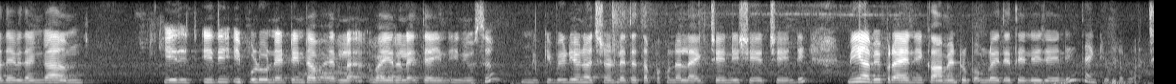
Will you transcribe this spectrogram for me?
అదేవిధంగా ఇది ఇది ఇప్పుడు నెట్టింట వైరల్ వైరల్ అయితే అయింది ఈ న్యూస్. మీకు వీడియో నచ్చినట్లయితే తప్పకుండా లైక్ చేయండి షేర్ చేయండి. మీ అభిప్రాయాన్ని కామెంట్ రూపంలో అయితే తెలియజేయండి. థ్యాంక్ యూ ఫర్ వాచింగ్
